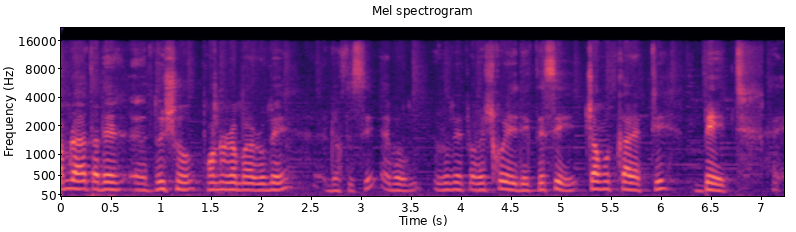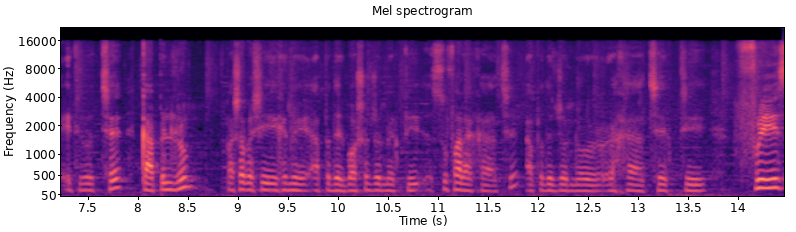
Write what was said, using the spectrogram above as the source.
আমরা তাদের দুইশো পনেরো নম্বর রুমে ঢুকতেছি এবং রুমে প্রবেশ করেই দেখতেছি চমৎকার একটি বেড। এটি হচ্ছে কাপেল রুম। পাশাপাশি এখানে আপনাদের বসার জন্য একটি সোফা রাখা আছে। আপনাদের জন্য রাখা আছে একটি ফ্রিজ,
